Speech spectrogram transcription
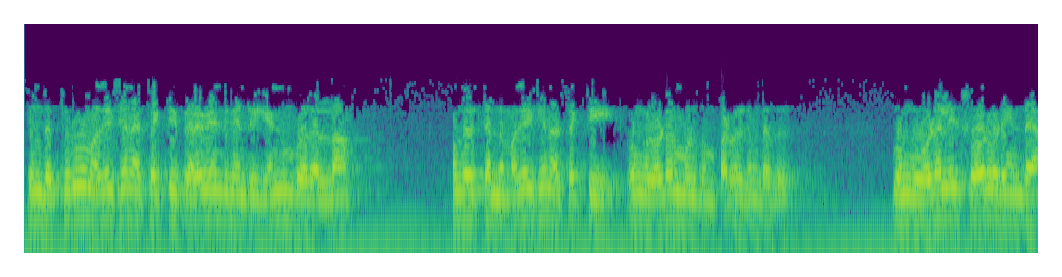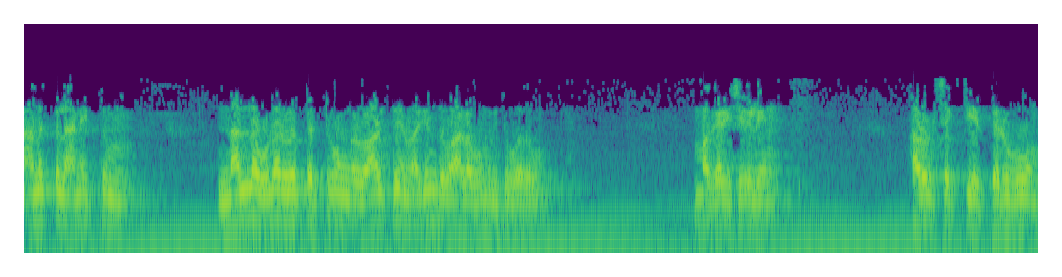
இந்த துருவ மகிழ்ச்சியான சக்தி பெற வேண்டும் என்று எண்ணும் போதெல்லாம் உங்களுக்கு அந்த மகிழ்ச்சியான சக்தி உங்கள் உடல் முழுதும் படர்கின்றது. உங்கள் உடலில் சோர்வடைந்த அணுக்கள் அனைத்தும் நல்ல உணர்வு பெற்று உங்கள் வாழ்க்கையை மகிழ்ந்து வாழவும் இது உதவும். மகிழ்ச்சிகளின் அருள் சக்தியை பெறுவோம்.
